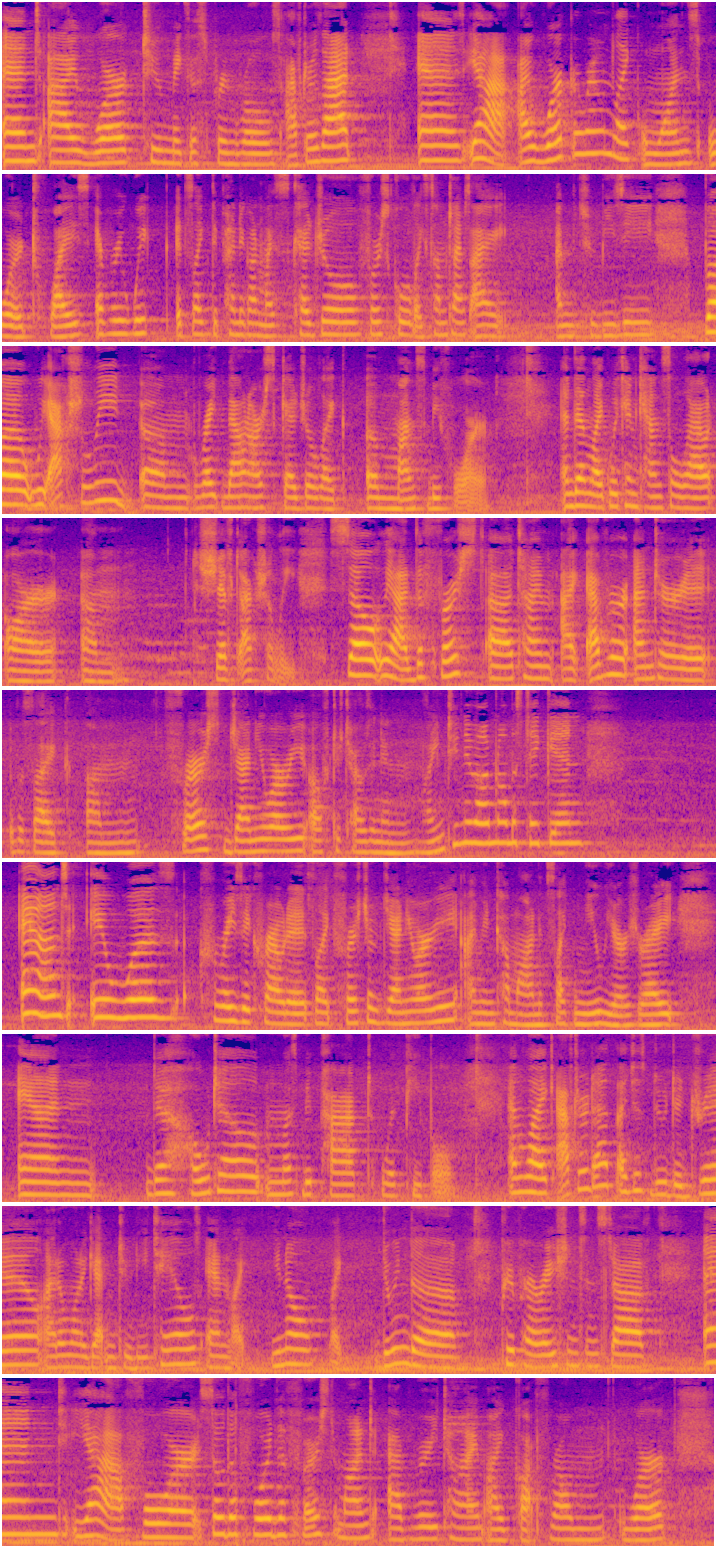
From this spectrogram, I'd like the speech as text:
And I work to make the spring rolls after that. And yeah, I work around like once or twice every week. It's like depending on my schedule for school. Like sometimes I I'm too busy, but we actually um, write down our schedule like a month before, and then like we can cancel out our um, shift actually. So yeah, the first uh, time I ever entered it, it was like um, first January of 2019 if I'm not mistaken. And it was crazy crowded. Like first of January, I mean come on, it's like New Year's, right? And the hotel must be packed with people and like after that i just do the drill i don't want to get into details and like you know like doing the preparations and stuff and yeah for so the for the first month every time i got from work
